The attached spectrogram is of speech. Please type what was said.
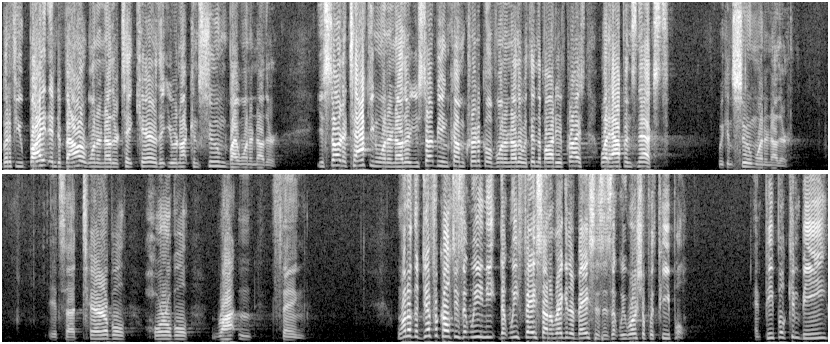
But if you bite and devour one another, take care that you are not consumed by one another. You start attacking one another, you start becoming critical of one another within the body of Christ. What happens next? We consume one another. It's a terrible, horrible, rotten thing. One of the difficulties that we, need, that we face on a regular basis is that we worship with people. And people can be,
